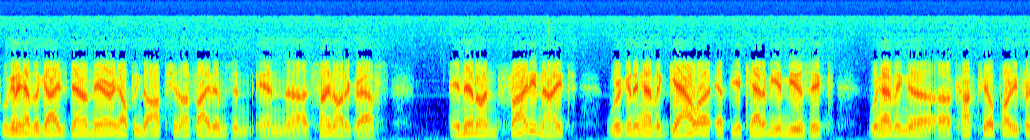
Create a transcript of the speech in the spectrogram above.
We're going to have the guys down there helping to auction off items and and uh, sign autographs. And then on Friday night, we're going to have a gala at the Academy of Music. We're having a, a cocktail party for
